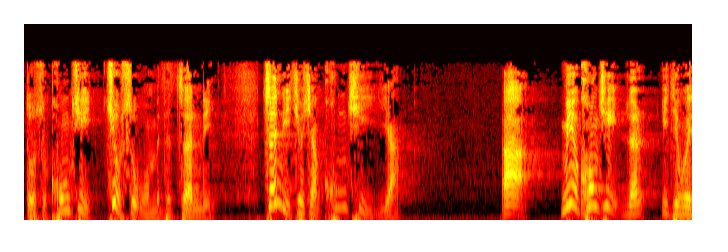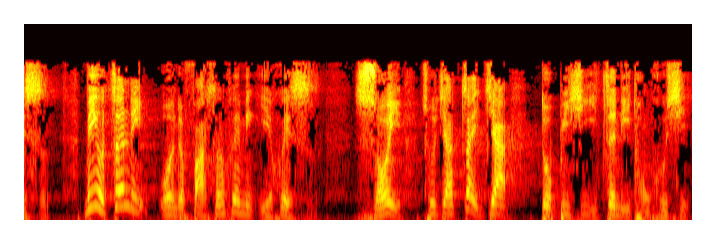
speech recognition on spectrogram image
都是空气，就是我们的真理。真理就像空气一样啊，没有空气，人一定会死；没有真理，我们的法身慧命也会死。所以，出家在家都必须以真理同呼吸。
